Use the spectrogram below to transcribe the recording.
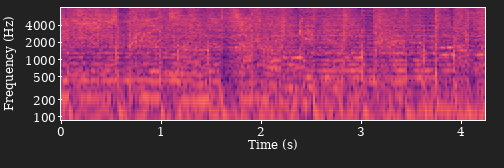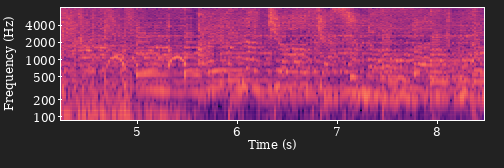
I am not your Casanova.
